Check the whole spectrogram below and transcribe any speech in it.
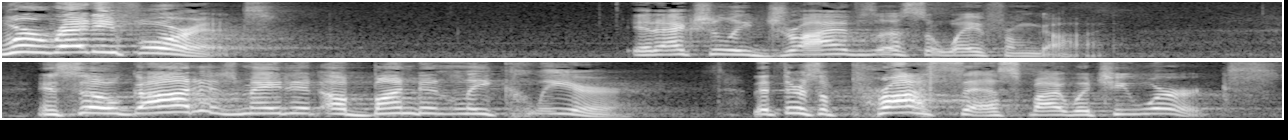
we're ready for it, it actually drives us away from God. And so God has made it abundantly clear that there's a process by which He works.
